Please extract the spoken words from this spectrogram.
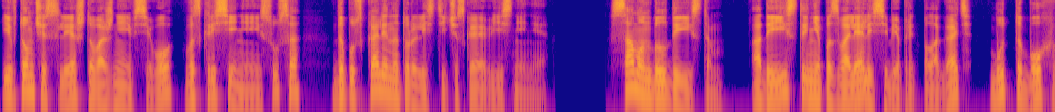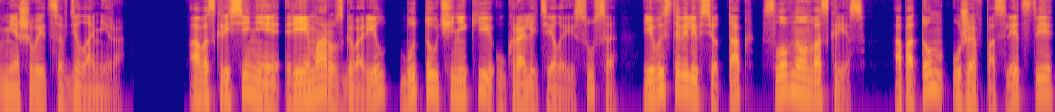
и в том числе, что важнее всего, воскресение Иисуса, допускали натуралистическое объяснение. Сам он был деистом, а деисты не позволяли себе предполагать, будто Бог вмешивается в дела мира. О воскресении Реймарус говорил, будто ученики украли тело Иисуса и выставили все так, словно он воскрес, а потом, уже впоследствии,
